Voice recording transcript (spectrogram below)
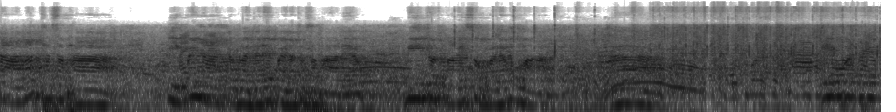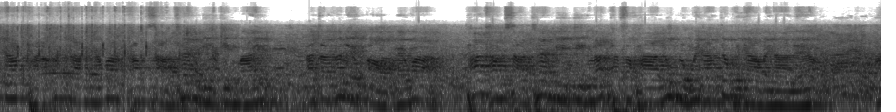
ด่ารัฐสภา อีกไม่นานกำลังจะได้ไปรัฐสภาแล้ว มีจดหมายส่งมาแล้วเมื่อวานอ่าปรบมือสิคะมีคนพยายามถามอาจารย์ไงว่าคำสาปแช่งมีจริงไหม อาจารย์ก็เลยตอบไงว่า ถ้าคำสาปแช่งมีจริงรัฐสภาลุ่มลงแม่น้ำเจ้าพระยาไปนานแล้วเอ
